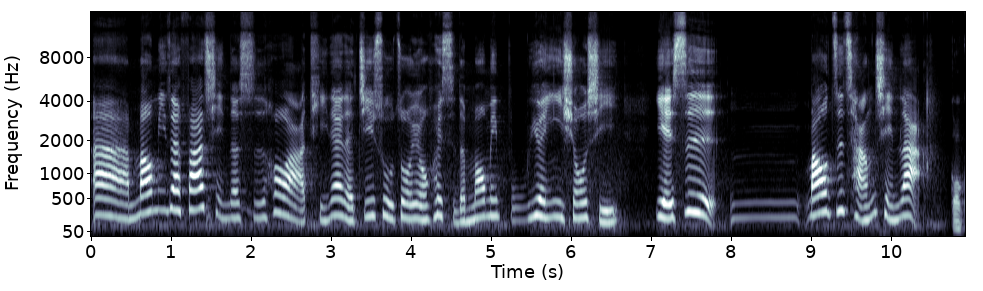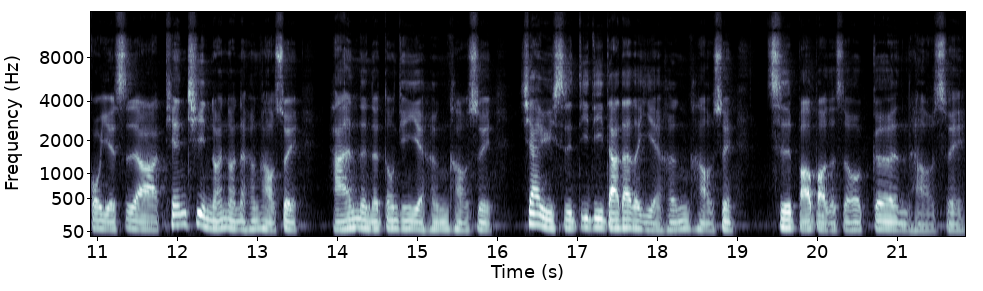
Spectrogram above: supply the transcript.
啊，猫咪在发情的时候啊，体内的激素作用会使得猫咪不愿意休息，也是嗯猫之常情啦。狗狗也是啊，天气暖暖的很好睡，寒冷的冬天也很好睡，下雨时滴滴答答的也很好睡，吃饱饱的时候更好睡。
